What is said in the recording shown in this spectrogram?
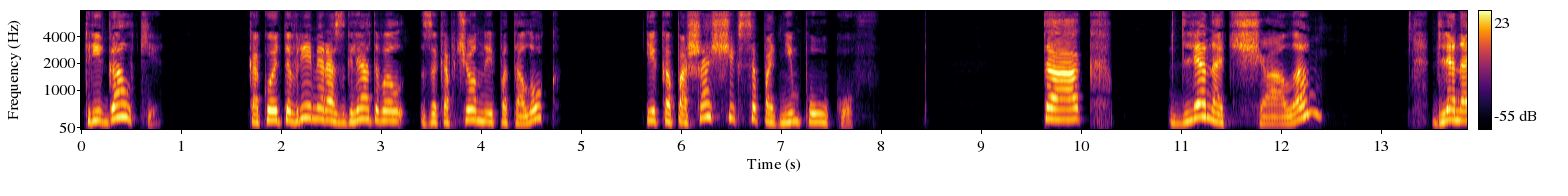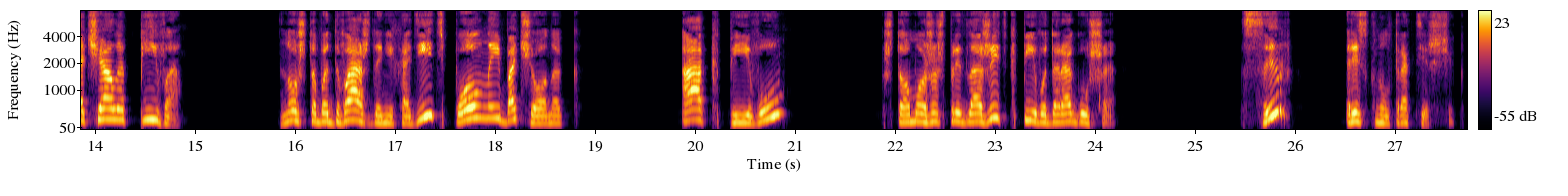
Три галки какое-то время разглядывал закопченный потолок и копошащихся под ним пауков. Так, для начала... Для начала пиво. Но чтобы дважды не ходить, полный бочонок. А к пиву что можешь предложить к пиву, дорогуша? — Сыр? — рискнул трактирщик.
